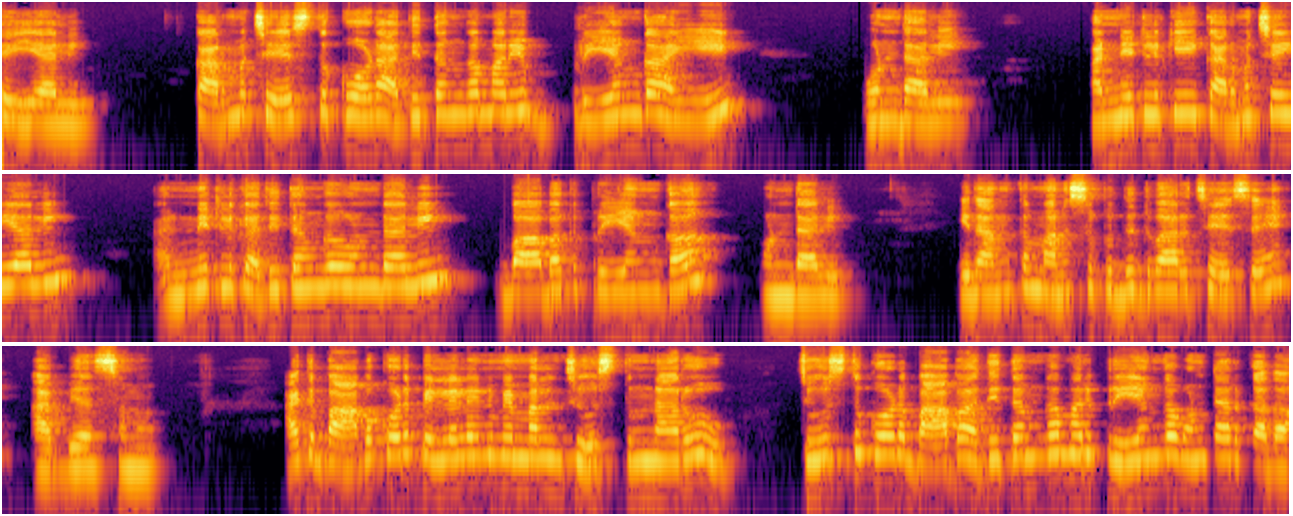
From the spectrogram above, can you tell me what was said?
చెయ్యాలి. కర్మ చేస్తూ కూడా అతీతంగా మరియు ప్రియంగా అయ్యి ఉండాలి. అన్నిటికీ కర్మ చేయాలి అన్నిటికి అతీతంగా ఉండాలి. బాబాకి ప్రియంగా ఉండాలి. ఇదంతా మనసు బుద్ధి ద్వారా చేసే అభ్యాసము. అయితే బాబా కూడా పిల్లలని మిమ్మల్ని చూస్తున్నారు. చూస్తూ కూడా బాబా అతీతంగా మరి ప్రియంగా ఉంటారు కదా.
